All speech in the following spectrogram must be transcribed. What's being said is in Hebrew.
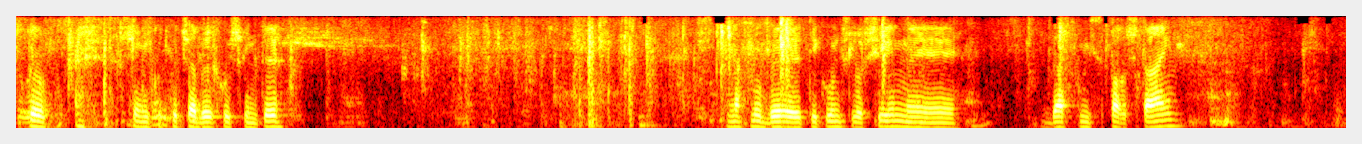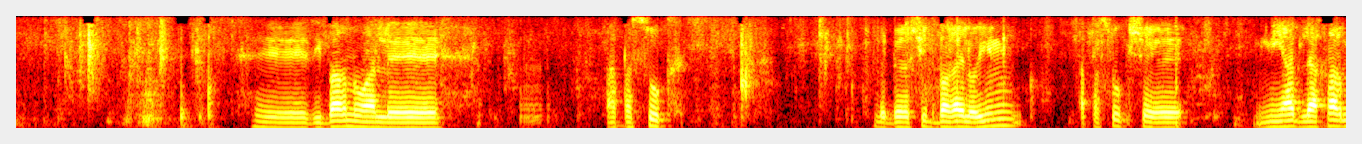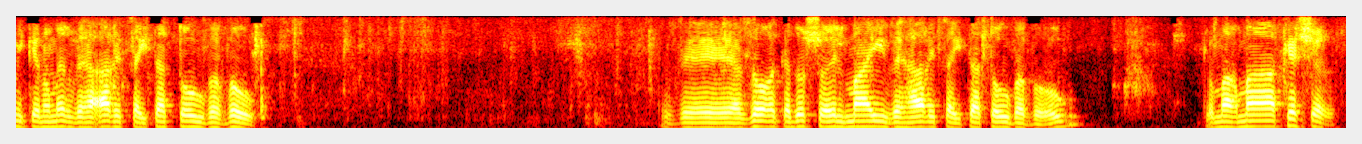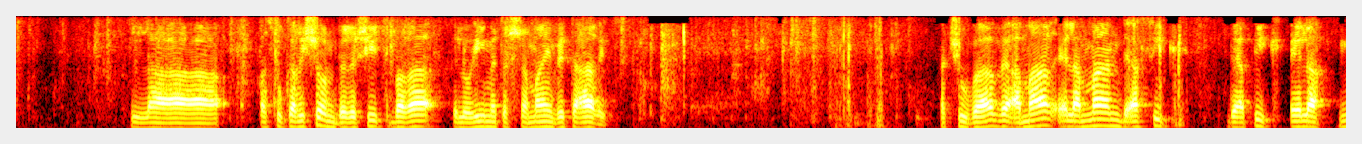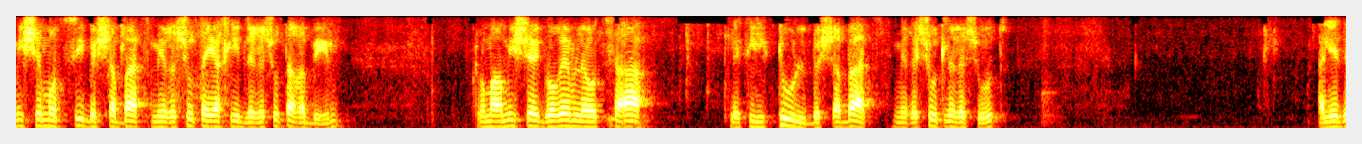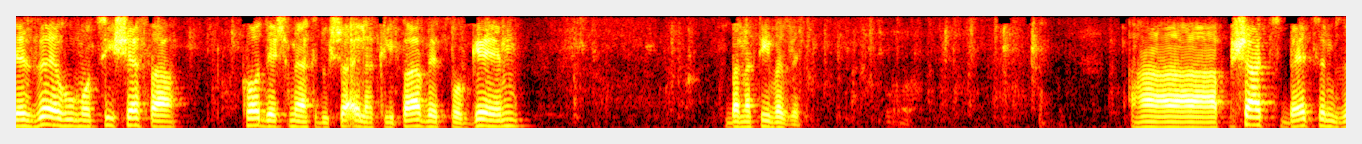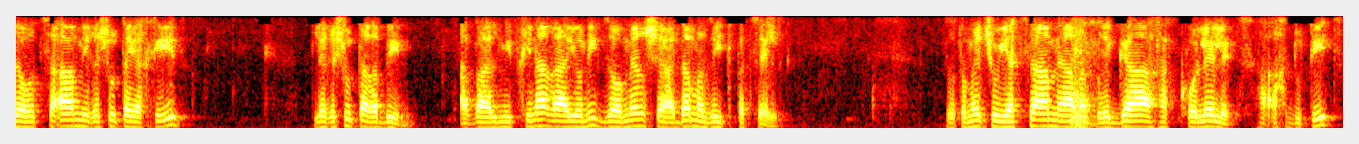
טוב, השם יקוד קודשה ברך ושכינתה. אנחנו בתיקון 30, אה, דף מספר 2. אה, דיברנו על אה, הפסוק בבראשית ברא אלוהים, הפסוק שמיד לאחר מכן אומר, והארץ הייתה תוהו ובוהו. והזוהר הקדוש שואל מהי והארץ הייתה תוהו ובוהו, כלומר מה הקשר לפסוק הראשון, בראשית ברא אלוהים את השמיים ואת הארץ. התשובה, ואמר אל המן דאפיק, דאפיק, אלא מי שמוציא בשבת מרשות היחיד לרשות הרבים, כלומר מי שגורם להוצאה לטלטול בשבת מרשות לרשות, על ידי זה הוא מוציא שפע קודש מהקדושה אל הקליפה ופוגם בנתיב הזה. הפשט בעצם זה הוצאה מרשות היחיד לרשות הרבים, אבל מבחינה רעיונית זה אומר שהאדם הזה התפצל. זאת אומרת שהוא יצא מהמדרגה הכוללת, האחדותית,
